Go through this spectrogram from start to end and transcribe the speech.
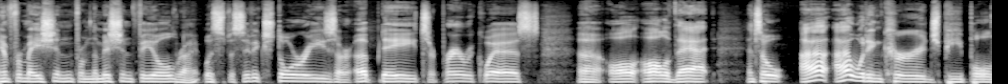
information from the mission field Right. with specific stories or updates or prayer requests, uh, all all of that. And so I I would encourage people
